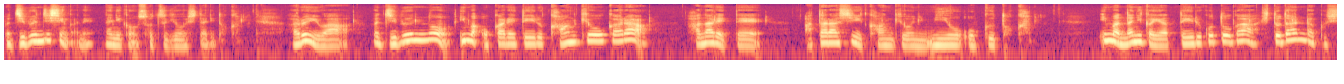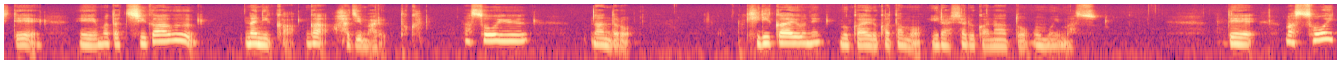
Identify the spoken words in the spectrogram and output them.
まあ自分自身がね何かを卒業したりとかあるいはまあ自分の今置かれている環境から離れて新しい環境に身を置くとか今何かやっていることが一段落して、えーまた違う何かが始まるとか、まあ、そういうなんだろう。切り替えをね迎える方もいらっしゃるかなと思います。で、まあ、そういっ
